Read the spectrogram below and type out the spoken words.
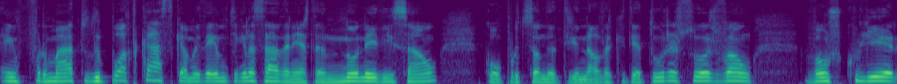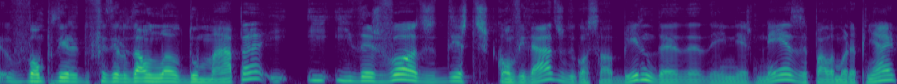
em formato de podcast, que é uma ideia muito engraçada. Nesta nona edição, com a produção da Trienal de Arquitetura, as pessoas vão, vão escolher, vão poder fazer o download do mapa e, e, e das vozes destes convidados, do Gonçalo Birne, da, da, da Inês Menezes, da Paula Moura Pinheiro,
